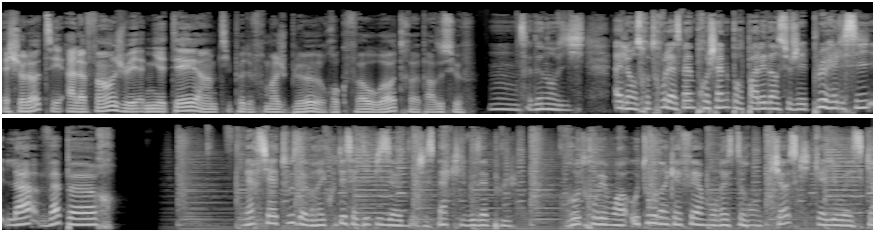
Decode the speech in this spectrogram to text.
échalotes et à la fin, je vais émietter un petit peu de fromage bleu, roquefort ou autre euh, par-dessus. Hmm, Ça donne envie. Allez, on se retrouve la semaine prochaine pour parler d'un sujet plus healthy, la vapeur. Merci à tous d'avoir écouté cet épisode. J'espère qu'il vous a plu. Retrouvez-moi autour d'un café à mon restaurant kiosque, K-I-O-S-K,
